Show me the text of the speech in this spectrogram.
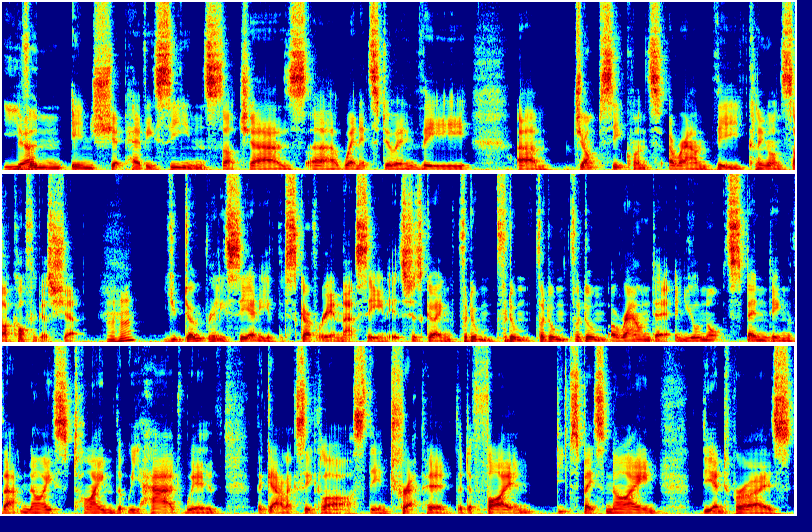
Even in ship heavy scenes, such as uh, when it's doing the um, jump sequence around the Klingon sarcophagus ship. Mm-hmm. You don't really see any of the discovery in that scene. It's just going fadum, fadum, fadum, fadum around it, and you're not spending that nice time that we had with the Galaxy class, the Intrepid, the Defiant, Deep Space Nine, the Enterprise,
